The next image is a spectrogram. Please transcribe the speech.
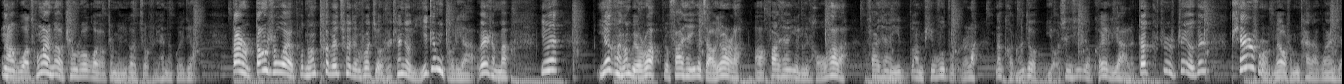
那我从来没有听说过有这么一个九十天的规定。但是当时我也不能特别确定说九十天就一定不立案，为什么？因为也可能，比如说就发现一个脚印了啊，发现一缕头发了。发现一段皮肤组织了，那可能就有信息就可以立案了。但是这个跟天数没有什么太大关系，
